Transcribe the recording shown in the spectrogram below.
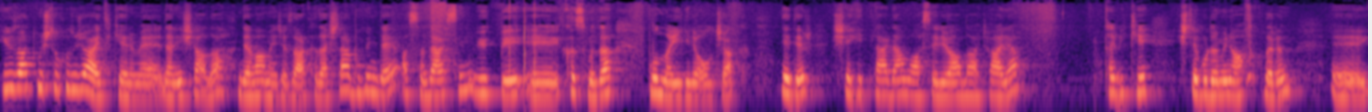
169. ayet-i kerimeden inşallah devam edeceğiz arkadaşlar. Bugün de aslında dersin büyük bir e, kısmı da bununla ilgili olacak. Nedir? Şehitlerden bahsediyor allah Teala. Tabii ki işte burada münafıkların e,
